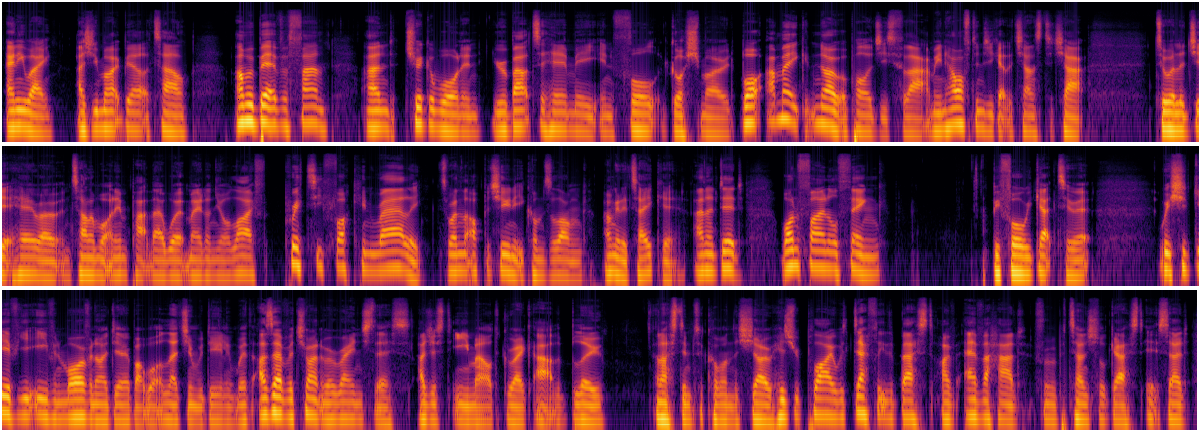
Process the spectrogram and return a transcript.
Anyway, as you might be able to tell, I'm a bit of a fan. And trigger warning, you're about to hear me in full gush mode, but I make no apologies for that. I mean, how often do you get the chance to chat to a legit hero and tell them what an impact their work made on your life? Pretty fucking rarely. So when the opportunity comes along, I'm going to take it. And I did. One final thing before we get to it, which should give you even more of an idea about what a legend we're dealing with. As ever, trying to arrange this, I just emailed Greg out of the blue and asked him to come on the show. His reply was definitely the best I've ever had from a potential guest. It said,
